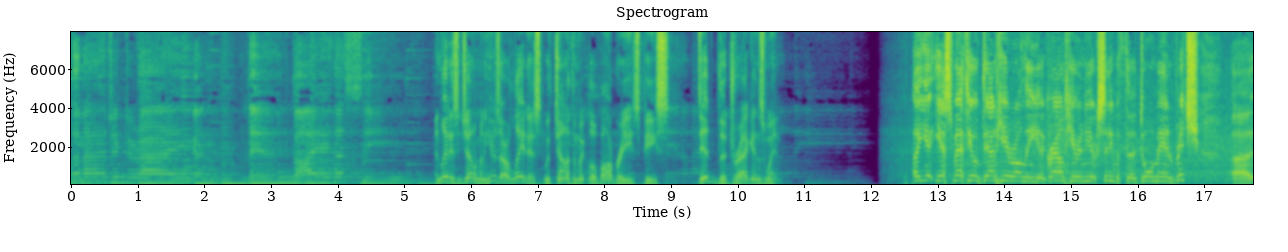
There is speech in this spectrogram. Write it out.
the magic And ladies and gentlemen, here's our latest with Jonathan Wicklow Barbry's piece Did the Dragons Win? Uh, yeah, yes, Matthew, I'm down here on the uh, ground here in New York City with the doorman Rich. Uh,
